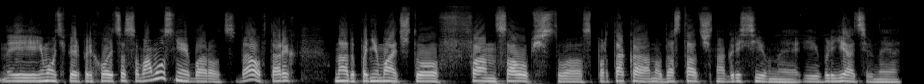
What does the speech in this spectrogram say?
и ему теперь приходится самому с ней бороться, да, во-вторых, надо понимать, что фан-сообщество Спартака, оно достаточно агрессивное и влиятельное,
